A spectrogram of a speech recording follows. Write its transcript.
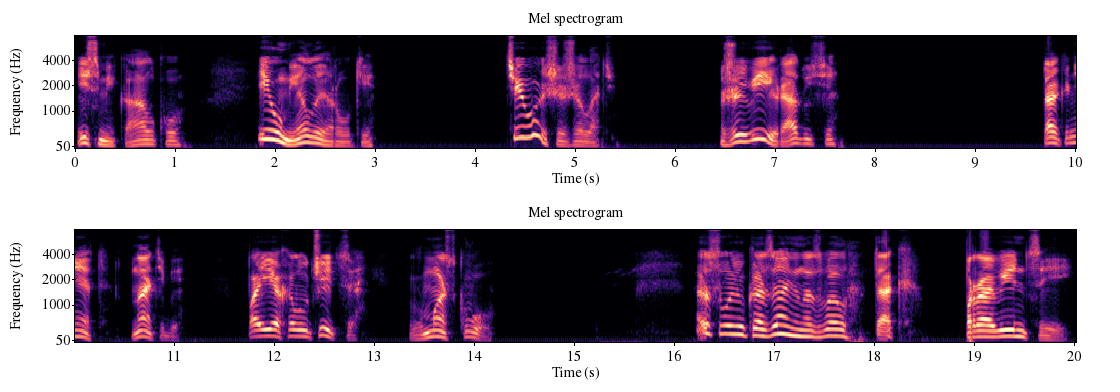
И смекалку, и умелые руки. Чего еще желать? Живи и радуйся. Так нет, на тебе. Поехал учиться в Москву. А свою Казань назвал так провинцией,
